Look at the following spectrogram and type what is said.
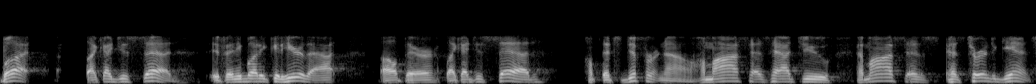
But like I just said, if anybody could hear that out there, like I just said, it's different now. Hamas has had to, Hamas has, has turned against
